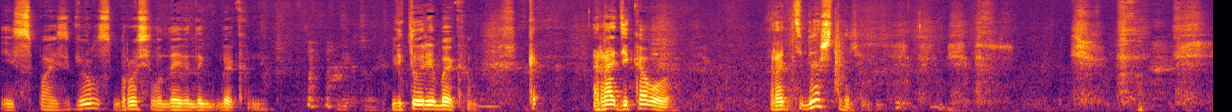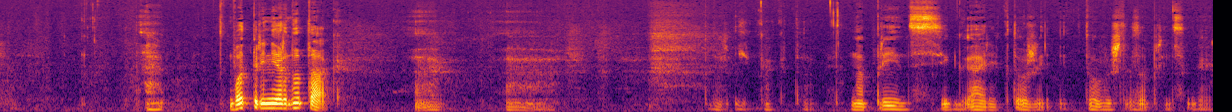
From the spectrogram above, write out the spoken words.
Из Spice Girls бросила Дэвида Бекхэма. Виктория. Виктория Бекхэм. К- Ради кого? Ради тебя, что ли? Вот примерно так. Подожди, как это? На принце Гарри. Кто же, кто вышла за принца Гарри?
